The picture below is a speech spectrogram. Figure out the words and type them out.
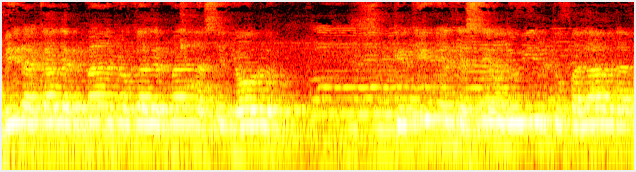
Mira a cada hermano, cada hermana, Señor que tiene el deseo de oír tu palabra,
